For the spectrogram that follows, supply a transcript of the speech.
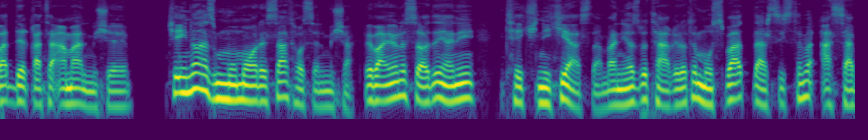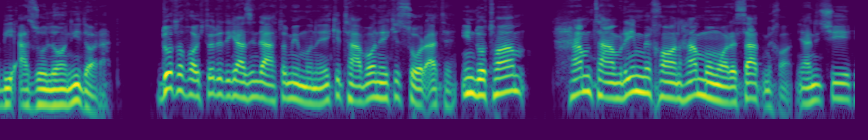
و دقت عمل میشه که اینا از ممارست حاصل میشن. به بیان ساده یعنی تکنیکی هستن و نیاز به تغییرات مثبت در سیستم عصبی عضلانی دارن. دو تا فاکتور دیگه از این ده تا میمونه. یکی توان یکی سرعته. این دوتا هم هم تمرین می‌خوان هم ممارست می‌خوان. یعنی چی؟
